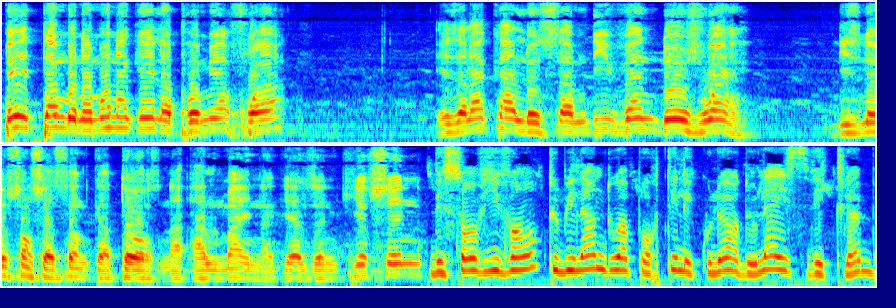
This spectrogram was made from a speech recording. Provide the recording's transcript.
Pe tango namonaki la première fois, ezalaka le samedi 22 juin 1974 na Allemagne na Gelsenkirchen. De son vivant, Tubilan doit porter les couleurs de l'ASV Club,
